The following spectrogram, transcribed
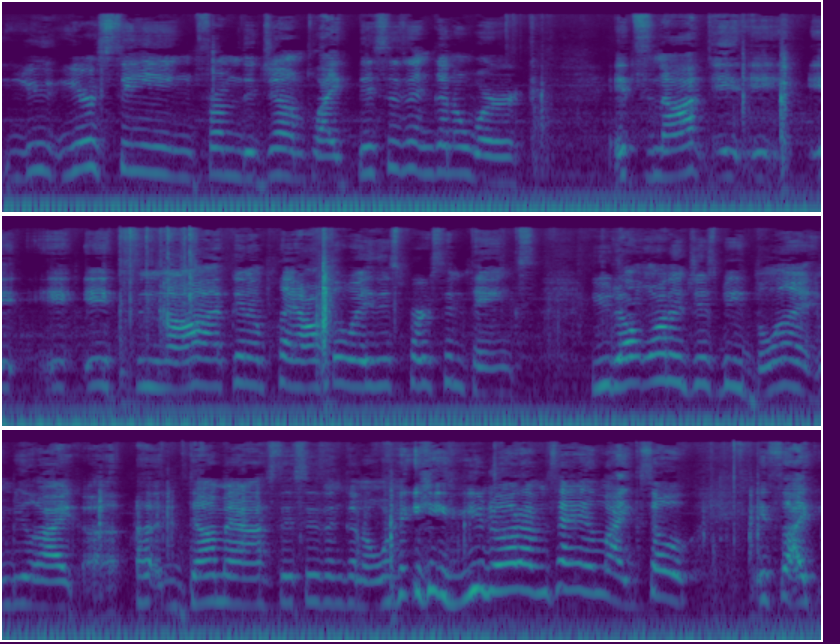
you you're seeing from the jump like this isn't gonna work. It's not it, it, it, it it's not gonna play out the way this person thinks. You don't want to just be blunt and be like, uh, uh, "Dumbass, this isn't gonna work." you know what I'm saying? Like, so it's like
